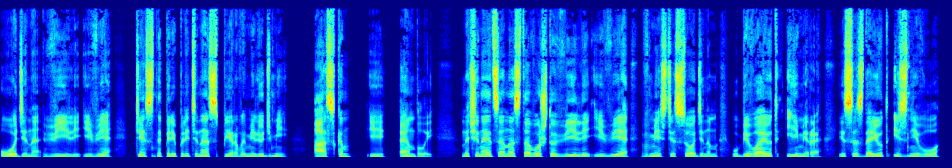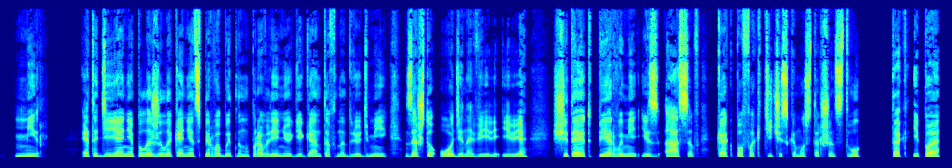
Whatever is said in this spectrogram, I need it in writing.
Одина, Вилли и Ве тесно переплетена с первыми людьми — Аском и Эмблой. Начинается она с того, что Вилли и Ве вместе с Одином убивают Имира и создают из него мир. Это деяние положило конец первобытному правлению гигантов над людьми, за что Одина, Вилли и Ве считают первыми из асов как по фактическому старшинству, так и по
